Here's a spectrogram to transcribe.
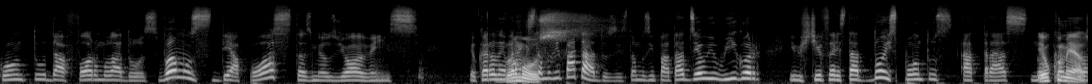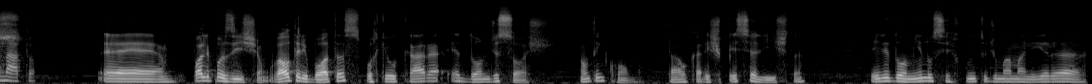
quanto da Fórmula 2. Vamos de apostas, meus jovens? Eu quero lembrar Vamos. que estamos empatados. Estamos empatados, eu e o Igor, e o Stifler está dois pontos atrás no eu campeonato. Começo. É, pole position, Valtteri Bottas, porque o cara é dono de Sochi. Não tem como tá? O cara é especialista. Ele domina o circuito de uma maneira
